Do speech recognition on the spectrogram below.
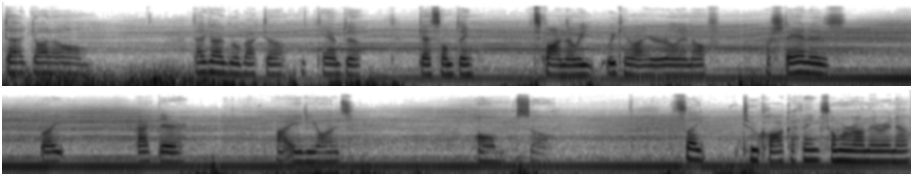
Dad gotta um Dad gotta go back to camp to get something. It's fine though, we, we came out here early enough. Our stand is right back there, about 80 yards. Um, so it's like two o'clock, I think, somewhere around there right now.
